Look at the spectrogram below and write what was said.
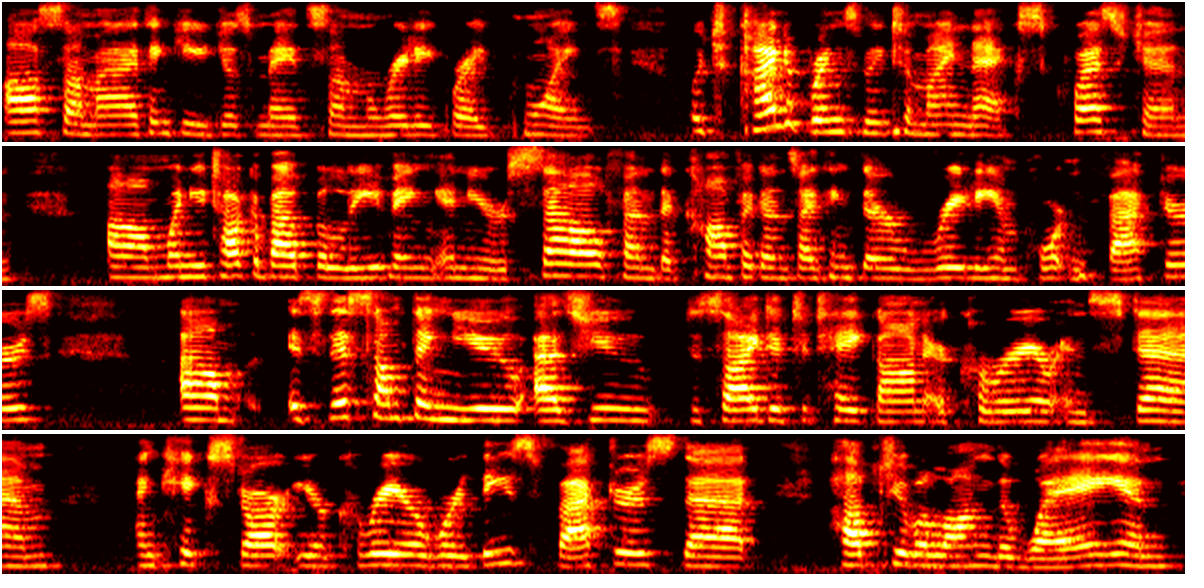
Awesome. And I think you just made some really great points, which kind of brings me to my next question. Um, when you talk about believing in yourself and the confidence, I think they're really important factors. Um, is this something you, as you decided to take on a career in STEM and kickstart your career, were these factors that helped you along the way? And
